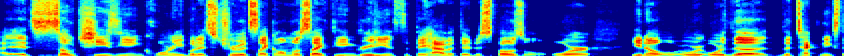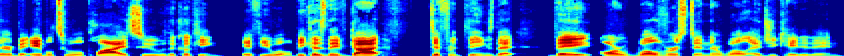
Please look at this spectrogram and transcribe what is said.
it's so cheesy and corny but it's true. It's like almost like the ingredients that they have at their disposal or you know or or the the techniques they're able to apply to the cooking if you will because they've got different things that they are well versed in they're well educated in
